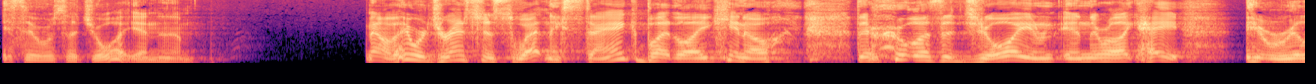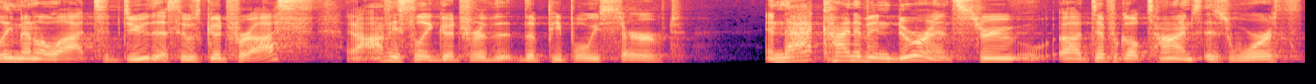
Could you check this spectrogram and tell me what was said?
Is there was a joy in them. Now they were drenched in sweat and they stank, but like you know, there was a joy, and, and they were like, hey. It really meant a lot to do this. It was good for us and obviously good for the, the people we served. And that kind of endurance through uh, difficult times is worth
